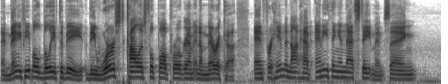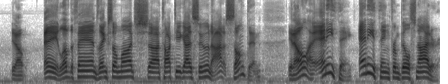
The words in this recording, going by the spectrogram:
and many people believe to be, the worst college football program in America. And for him to not have anything in that statement saying, you know, hey, love the fans, thanks so much, uh, talk to you guys soon, out of something, you know, anything, anything from Bill Snyder.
